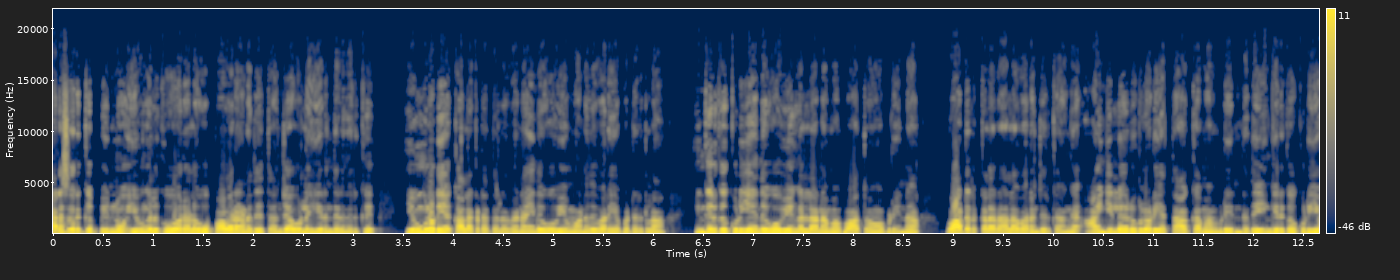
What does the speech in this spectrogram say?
அரசருக்கு பின்னும் இவங்களுக்கு ஓரளவு பவரானது தஞ்சாவூரில் இருந்திருந்திருக்கு. இவங்களுடைய காலகட்டத்தில் வேணால் இந்த ஓவியமானது வரையப்பட்டிருக்கலாம். இங்கே இருக்கக்கூடிய இந்த ஓவியங்கள்லாம் நம்ம பார்த்தோம் அப்படின்னா வாட்டர் கலரால் வரைஞ்சிருக்காங்க. ஆங்கிலேயர்களுடைய தாக்கம் அப்படின்றது இங்கே இருக்கக்கூடிய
